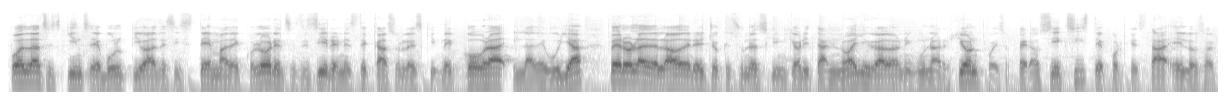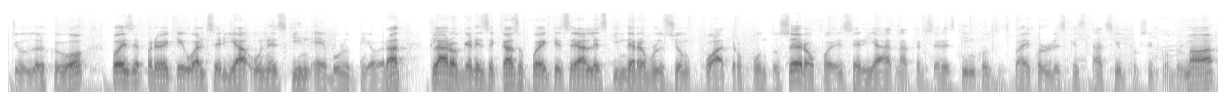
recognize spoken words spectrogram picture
pues las skins evolutivas de sistema de colores, es decir, en este caso la skin de Cobra y la de Buya, pero la del lado derecho que es una skin que ahorita no ha llegado a ninguna región, pues, pero sí existe porque está en los archivos del juego, pues se prevé que igual sería una skin evolutiva, ¿verdad? Claro que en ese caso puede que sea la skin de Revolución 4.0, puede ser ya la tercera skin con sistema de colores que está 100% confirmada.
